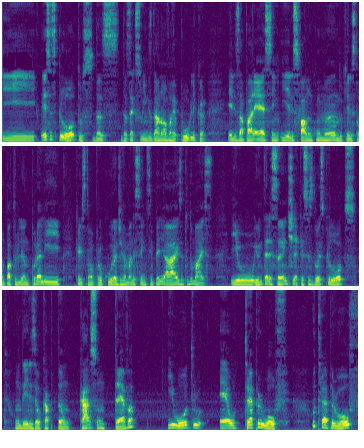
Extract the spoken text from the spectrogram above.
E esses pilotos das, das X-Wings da Nova República, eles aparecem e eles falam com o mando que eles estão patrulhando por ali, que eles estão à procura de remanescentes imperiais e tudo mais. E o, e o interessante é que esses dois pilotos, um deles é o capitão Carson Treva e o outro é o Trapper Wolf. O Trapper Wolf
